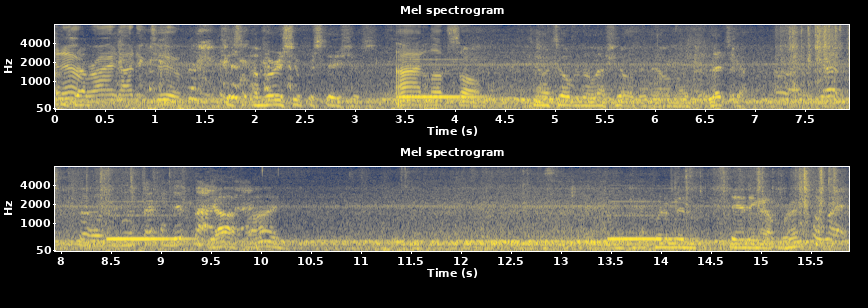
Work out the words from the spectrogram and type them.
I know, something. right? I do too. I'm very superstitious. I love salt. No, it's over the left shoulder now. I'm okay. Let's go. All right. Yep. So we're gonna start from this side. Yeah, fine. Okay, put them in standing up, right? Correct.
